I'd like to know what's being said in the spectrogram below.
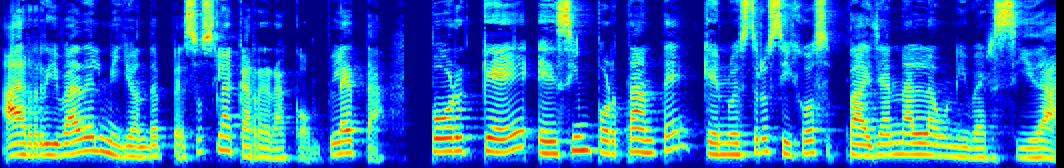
arriba del millón de pesos la carrera completa. ¿Por qué es importante que nuestros hijos vayan a la universidad?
